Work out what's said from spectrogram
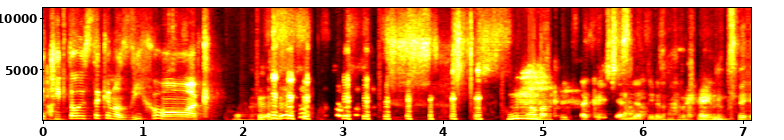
pechito este que nos dijo. Nada más que está Cristian, ya tienes más gente.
